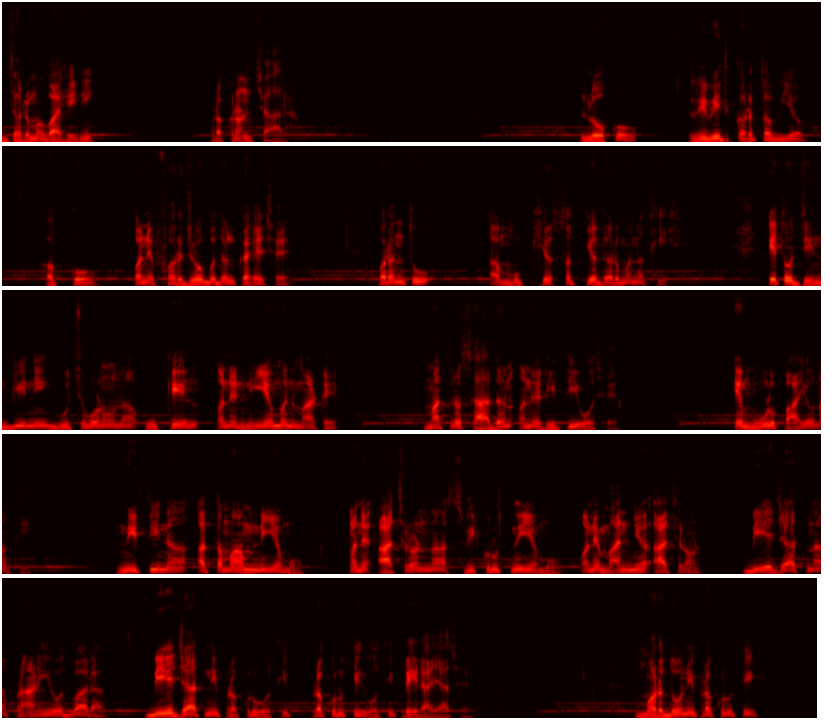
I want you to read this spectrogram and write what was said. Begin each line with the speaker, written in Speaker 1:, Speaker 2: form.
Speaker 1: ધર્મવાહિની, પ્રકરણ ચાર. લોકો વિવિધ કર્તવ્ય, હક્કો અને ફરજો બદલ કહે છે, પરંતુ આ મુખ્ય સત્ય ધર્મ નથી. એ તો જિંદગીની ગૂંચવણોના ઉકેલ અને નિયમન માટે માત્ર સાધન અને રીતિઓ છે. એ મૂળ પાયો નથી. નીતિના આ તમામ નિયમો અને આચરણના સ્વીકૃત નિયમો અને માન્ય આચરણ બે જાતના પ્રાણીઓ દ્વારા બે જાતની પ્રકૃતિ પ્રકૃતિઓથી પ્રેરાયા છે. મર્દોની પ્રકૃતિ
